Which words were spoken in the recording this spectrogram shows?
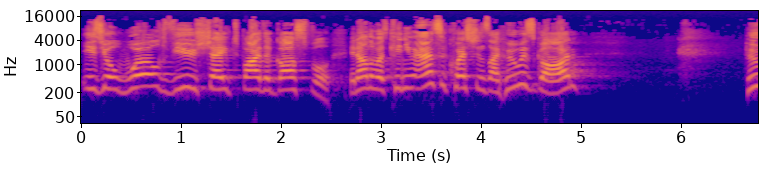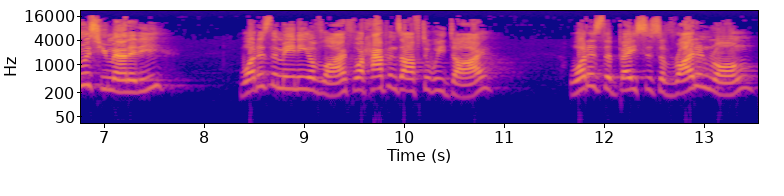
Is your worldview shaped by the gospel? In other words, can you answer questions like who is God? Who is humanity? What is the meaning of life? What happens after we die? What is the basis of right and wrong?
